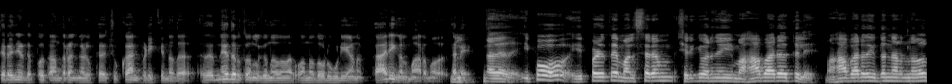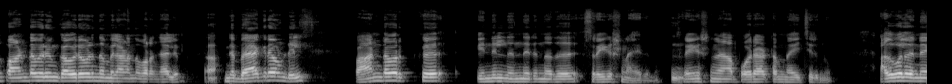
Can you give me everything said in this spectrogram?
തിരഞ്ഞെടുപ്പ് തന്ത്രങ്ങൾക്ക് ചുക്കാൻ പിടിക്കുന്നത് നേതൃത്വം നൽകുന്നത് വന്നതോടുകൂടിയാണ് കാര്യങ്ങൾ മാറുന്നത് അല്ലേ? അതെ അതെ. ഇപ്പോൾ ഇപ്പോഴത്തെ മത്സരം ശരിക്കും പറഞ്ഞാൽ ഈ മഹാഭാരതത്തിൽ മഹാഭാരത യുദ്ധം നടന്നത് പാണ്ഡവരും കൗരവരും തമ്മിലാണെന്ന് പറഞ്ഞാലും. ഇതിന്റെ ബാക്ക്ഗ്രൗണ്ടിൽ പാണ്ഡവർക്ക് പിന്നിൽ നിന്നിരുന്നത് ശ്രീകൃഷ്ണനായിരുന്നു. ശ്രീകൃഷ്ണൻ ആ പോരാട്ടം നയിച്ചിരുന്നു. അതുപോലെ തന്നെ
